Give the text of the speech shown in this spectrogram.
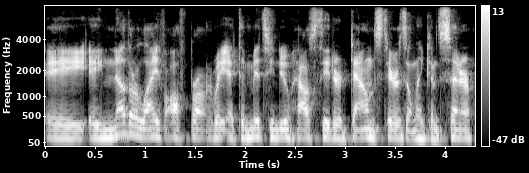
a another life off Broadway at the Mitzi Newhouse Theater downstairs at Lincoln Center.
